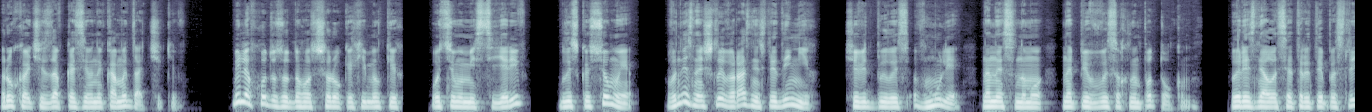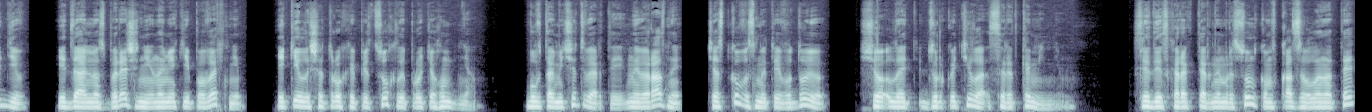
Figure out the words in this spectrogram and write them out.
рухаючи за вказівниками датчиків. Біля входу з одного з широких і мілких у цьому місці ярів, близько сьомої, вони знайшли виразні сліди ніг, що відбились в мулі, нанесеному напіввисохлим потоком. Вирізнялися три типи слідів, ідеально збережені на м'якій поверхні, які лише трохи підсохли протягом дня. Був там і четвертий, невиразний, частково змитий водою, що ледь дзюркотіла серед камінням. Сліди з характерним рисунком вказували на те,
